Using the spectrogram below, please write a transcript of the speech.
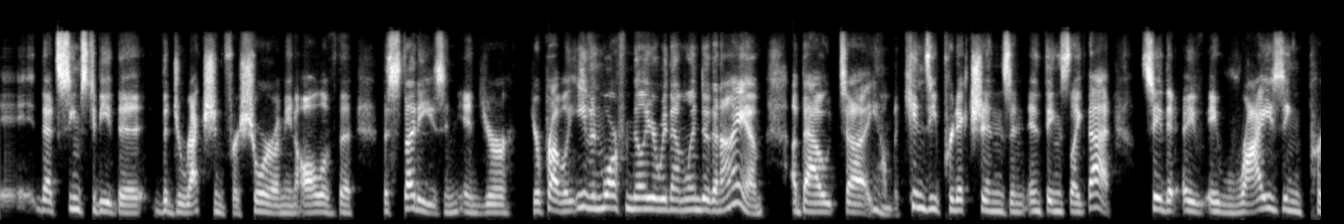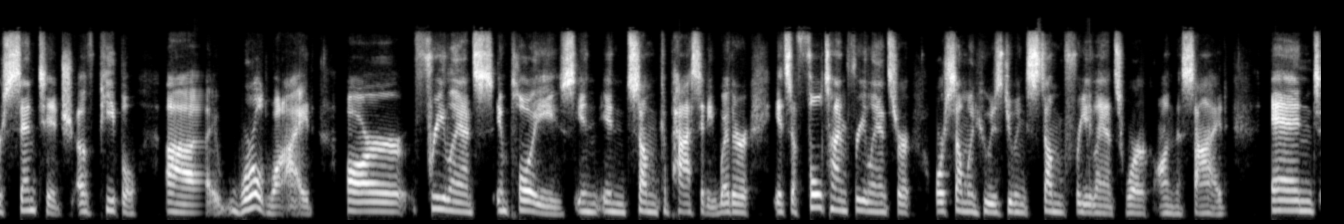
eh, that seems to be the the direction for sure. I mean, all of the the studies, and, and you're you're probably even more familiar with them, Linda, than I am about uh, you know McKinsey predictions and, and things like that. Say that a, a rising percentage of people uh, worldwide are freelance employees in in some capacity whether it's a full-time freelancer or someone who is doing some freelance work on the side and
